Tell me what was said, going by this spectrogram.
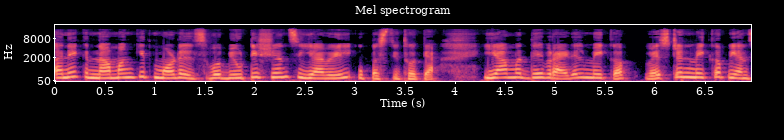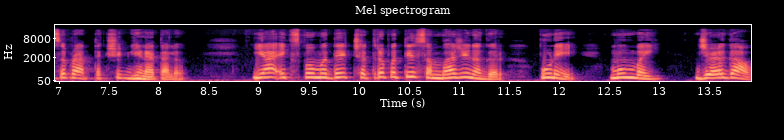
अनेक नामांकित मॉडेल्स व ब्युटिशियन्स यावेळी उपस्थित होत्या. यामध्ये ब्रायडल मेकअप वेस्टर्न मेकअप यांचं प्रात्यक्षिक घेण्यात आलं. या एक्स्पोमध्ये छत्रपती संभाजीनगर पुणे मुंबई जळगाव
